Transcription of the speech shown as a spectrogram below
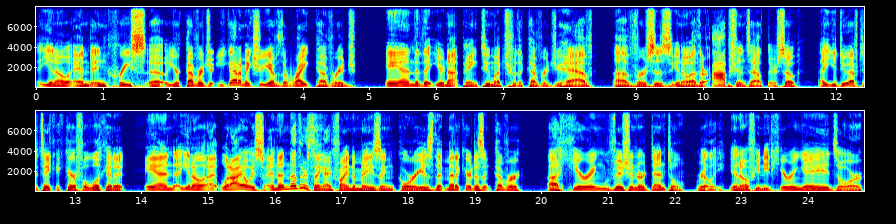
you know, and increase your coverage. You got to make sure you have the right coverage and that you're not paying too much for the coverage you have uh, versus you know other options out there. So uh, you do have to take a careful look at it. And you know uh, what I always and another thing I find amazing, Cory, is that Medicare doesn't cover uh, hearing, vision, or dental. Really, you know, if you need hearing aids or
